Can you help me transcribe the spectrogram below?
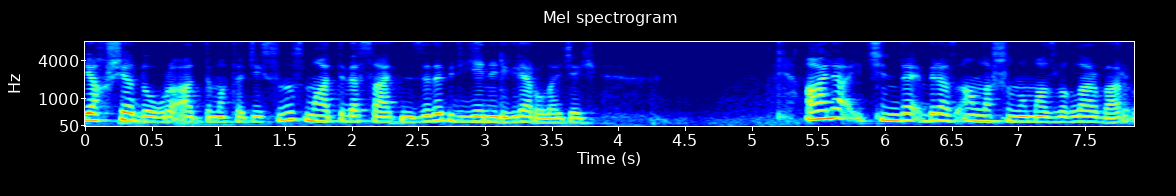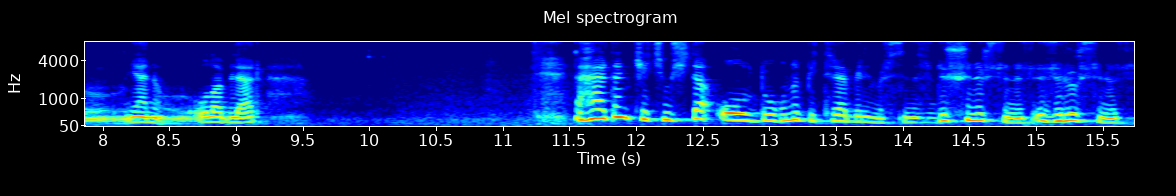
yaxşıya doğru addım atacaqsınız. Maddi vəsaitinizdə də bir yeniliklər olacaq. Ailə içində biraz anlaşılmamazlıqlar var, yəni ola bilər. Hərdən keçmişdə olduğunu bitirə bilmirsiniz, düşünürsünüz, üzülürsünüz.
